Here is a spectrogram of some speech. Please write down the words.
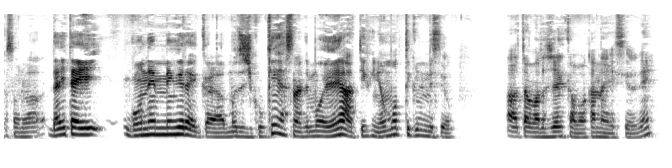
その、だいたい5年目ぐらいからもう自己啓発なんてもうええやっていうふうに思ってくるんですよ。あ、多分私だけかもわかんないですけどね。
